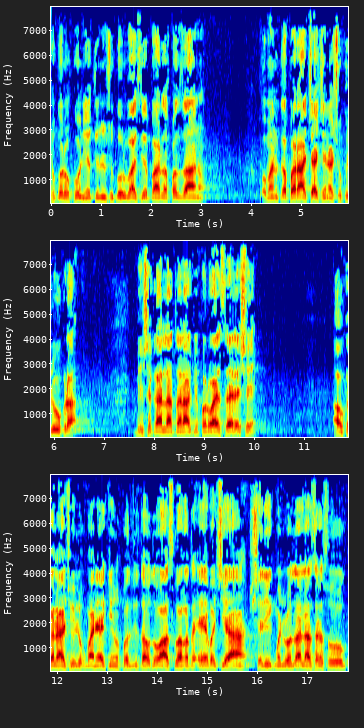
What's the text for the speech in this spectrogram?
شکر وکړو یقینا شکر واسي پر خپل ځانو ومن کفر چا چې نه شکر وکړه بشک الله تعالی به پروا سره شي او کله چې لقمان حکیم خپل دې ته دواس کوغه ته اے بچیا شریک مجرد الله سره سوک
